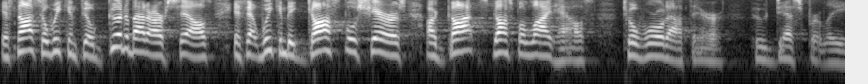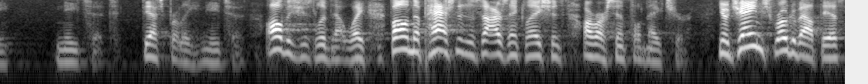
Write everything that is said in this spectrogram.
It's not so we can feel good about ourselves, it's that we can be gospel sharers, our gospel lighthouse to a world out there who desperately needs it. Desperately needs it. All of us to live that way, following the passionate desires and inclinations of our sinful nature. You know, James wrote about this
